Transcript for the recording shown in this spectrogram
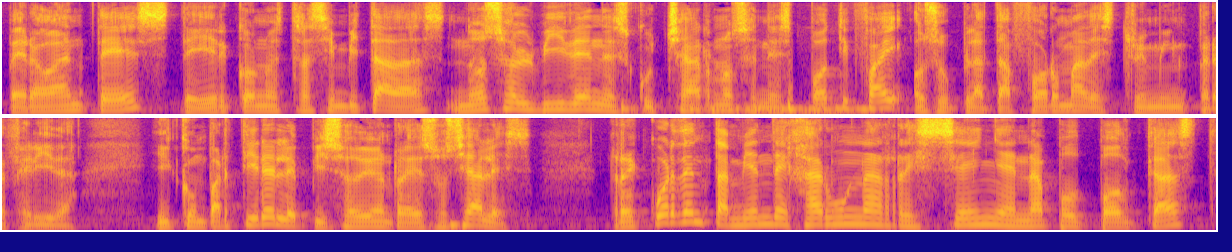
Pero antes de ir con nuestras invitadas, no se olviden escucharnos en Spotify o su plataforma de streaming preferida y compartir el episodio en redes sociales. Recuerden también dejar una reseña en Apple Podcast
